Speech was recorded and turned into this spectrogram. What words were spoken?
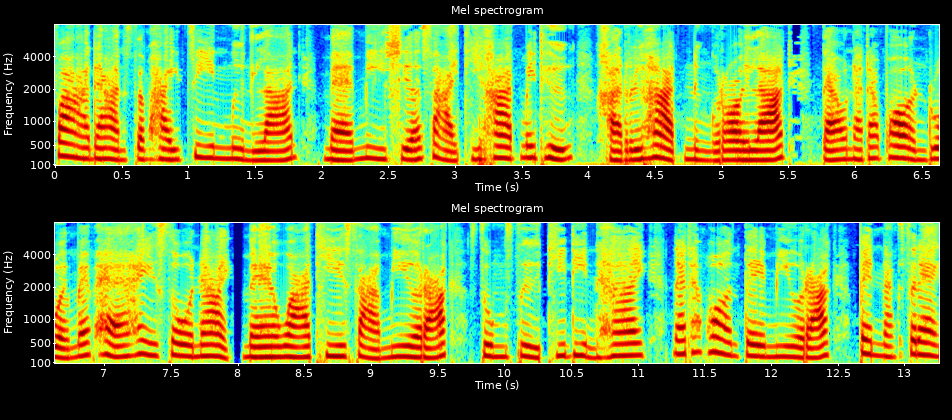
ฝ่าด่านสะพายจีนหมื่นล้าน แม้มีเชื้อสายที่คาดไม่ถึงคาฤหาสน์100 ล้าน แต้วนัทพรรวยไม่แพ้ไฮโซนาย แม้ว่าทีสามีรัก ซุมสื่อที่ดินให้นัทพรเตมีรัก เป็นนักแสดง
